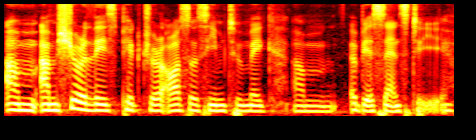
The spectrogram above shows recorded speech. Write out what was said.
Um, I'm sure this picture also seemed to make um, a bit sense to you.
